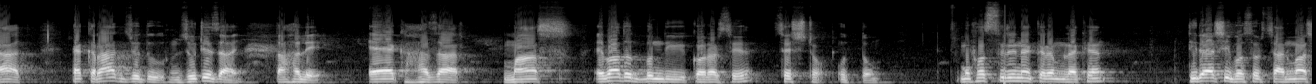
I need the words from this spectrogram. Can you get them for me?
রাত এক রাত যদি জুটে যায়, তাহলে এক হাজার মাস এবাদত বন্দি করার চেয়ে শ্রেষ্ঠ উত্তম। মুফাসরিন একরম লেখেন, তিরাশি বছর চার মাস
